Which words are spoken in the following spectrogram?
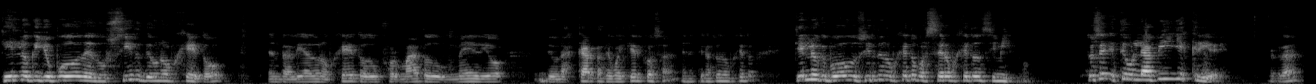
qué es lo que yo puedo deducir de un objeto, en realidad de un objeto, de un formato, de un medio, de unas cartas, de cualquier cosa, en este caso un objeto, qué es lo que puedo deducir de un objeto por ser objeto en sí mismo. Entonces, este es un lápiz y escribe, ¿verdad?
